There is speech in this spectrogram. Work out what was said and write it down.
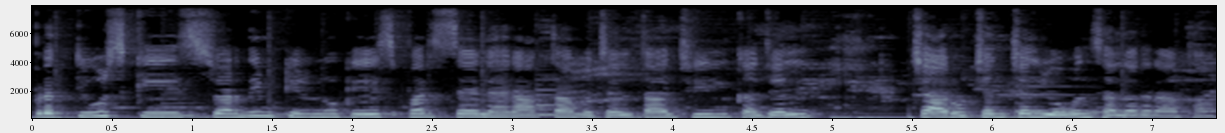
प्रत्युष की स्वर्णिम किरणों के स्पर्श से लहराता, मचलता झील का जल चारू चंचल यौवन सा लग रहा था।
